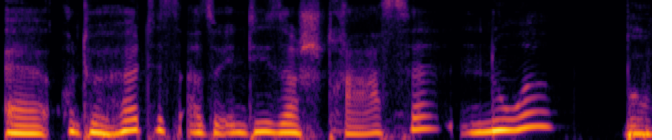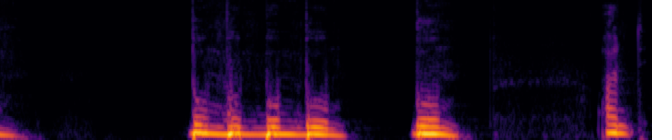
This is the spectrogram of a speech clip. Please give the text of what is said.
äh, und du hörtest also in dieser Straße nur Bumm, Bumm, Bumm, Bumm, Bumm, Bumm. Und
